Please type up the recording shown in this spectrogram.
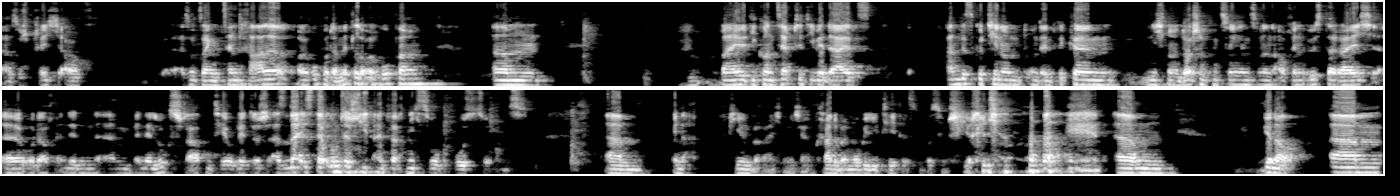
also sprich auch sozusagen zentrale Europa oder Mitteleuropa, ähm, weil die Konzepte, die wir da jetzt andiskutieren und, und entwickeln, nicht nur in Deutschland funktionieren, sondern auch in Österreich äh, oder auch in den ähm, Benelux-Staaten theoretisch. Also da ist der Unterschied einfach nicht so groß zu uns. Ähm, in vielen Bereichen nicht. Gerade bei Mobilität ist es ein bisschen schwierig. ähm, genau. Ähm,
